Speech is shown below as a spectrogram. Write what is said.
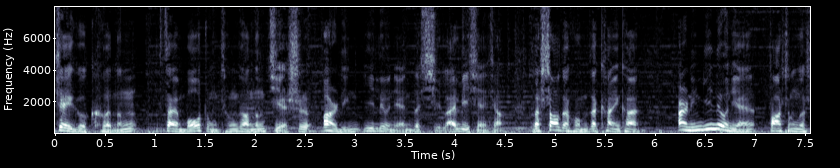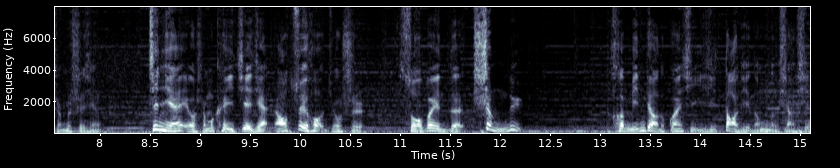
这个可能在某种程度上能解释二零一六年的喜来利现象。那稍等会儿我们再看一看二零一六年发生了什么事情，今年有什么可以借鉴？然后最后就是所谓的胜率和民调的关系，以及到底能不能相信。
